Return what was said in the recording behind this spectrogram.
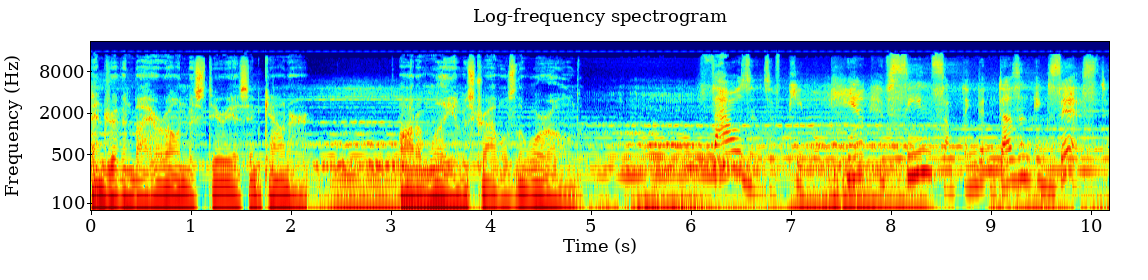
and driven by her own mysterious encounter, Autumn Williams travels the world. Thousands of people can't have seen something that doesn't exist.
